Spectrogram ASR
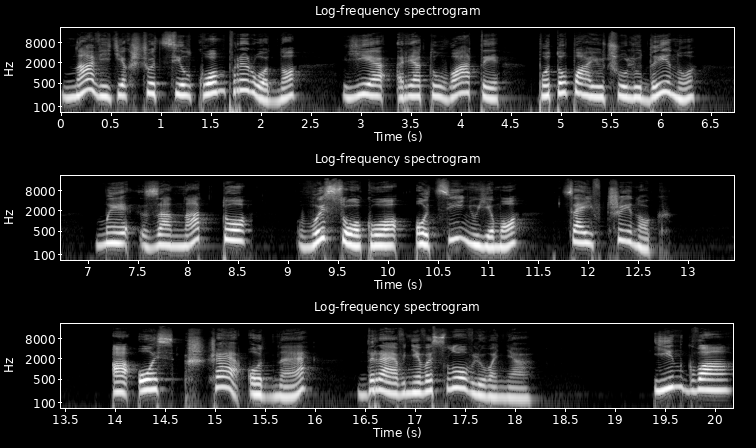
Навіть якщо цілком природно є рятувати потопаючу людину, ми занадто високо оцінюємо цей вчинок. А ось ще одне древнє висловлювання. Інгва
